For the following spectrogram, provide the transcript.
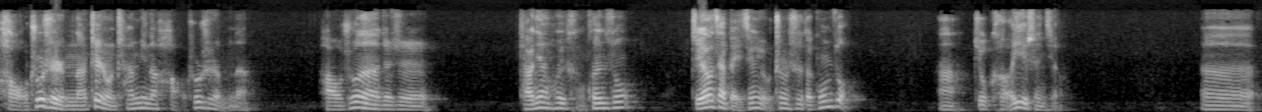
好处是什么呢？这种产品的好处是什么呢？好处呢就是条件会很宽松。只要在北京有正式的工作，啊，就可以申请。呃，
